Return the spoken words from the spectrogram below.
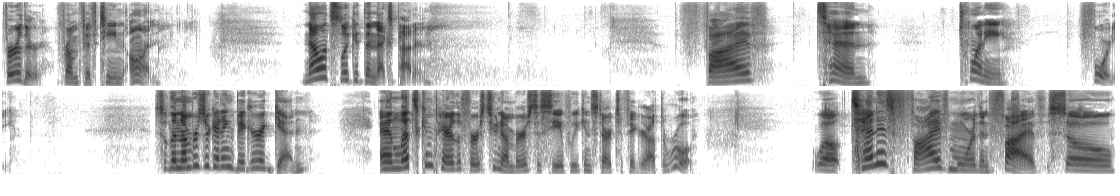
further from 15 on. Now let's look at the next pattern. 5, 10, 20, 40. So the numbers are getting bigger again, and let's compare the first two numbers to see if we can start to figure out the rule. Well, 10 is 5 more than 5, so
